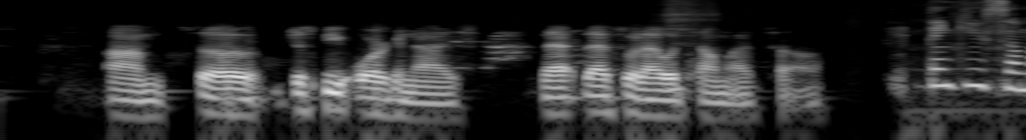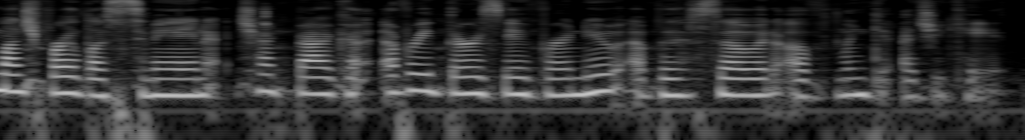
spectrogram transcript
Um, so just be organized. That, that's what I would tell myself. Thank you so much for listening. Check back every Thursday for a new episode of Link Educate.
